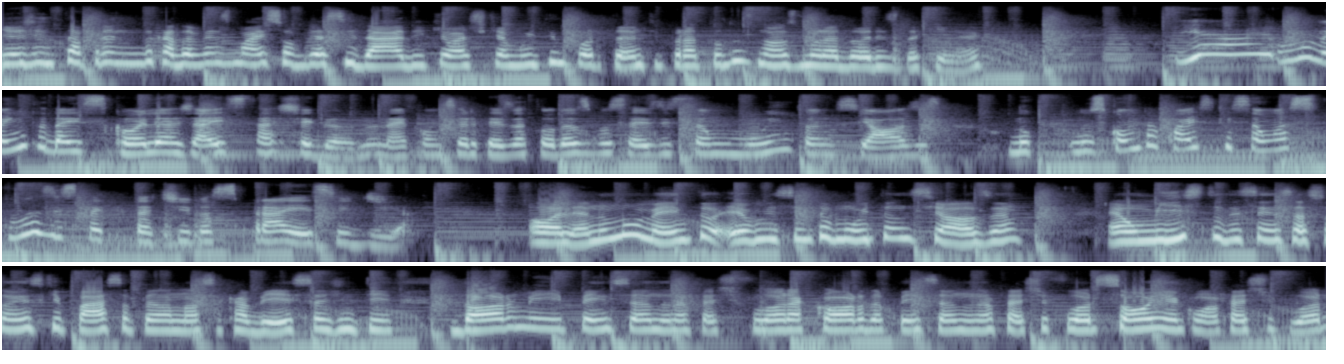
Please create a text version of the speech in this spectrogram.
e a gente está aprendendo cada vez mais sobre a cidade, que eu acho que é muito importante para todos nós moradores daqui, né? E aí, o momento da escolha já está chegando, né? Com certeza todas vocês estão muito ansiosas. No, nos conta quais que são as tuas expectativas para esse dia. Olha, no momento eu me sinto muito ansiosa. É um misto de sensações que passa pela nossa cabeça. A gente dorme pensando na Fast Flor, acorda pensando na Fast Flor, sonha com a Fast Flor.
